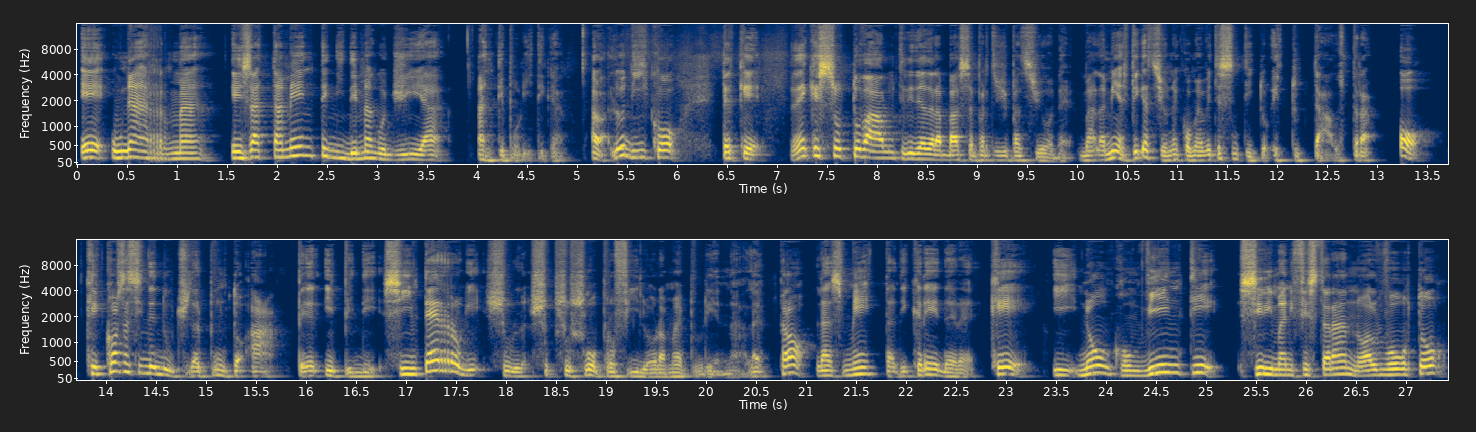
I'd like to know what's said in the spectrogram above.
è un'arma esattamente di demagogia antipolitica. Allora, lo dico perché non è che sottovaluti l'idea della bassa partecipazione, ma la mia spiegazione, come avete sentito, è tutt'altra. O che cosa si deduce dal punto A per il PD? Si interroghi sul, su, sul suo profilo oramai pluriennale, però la smetta di credere che i non convinti si rimanifesteranno al voto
